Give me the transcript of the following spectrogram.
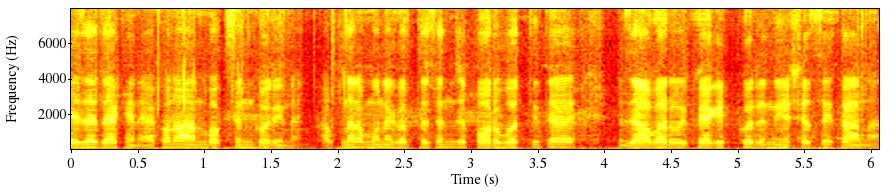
এই যে দেখেন, এখনও আনবক্সিং করি নাই। আপনারা মনে করতেছেন যে পরবর্তীতে যে আবার ওই প্যাকেট করে নিয়ে এসেছি, তা না।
